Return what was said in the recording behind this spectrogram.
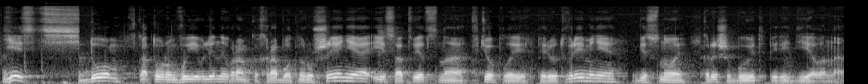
Есть дом, в котором выявлены в рамках работы работ нарушения, и, соответственно, в теплый период времени, весной, крыша будет переделана.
